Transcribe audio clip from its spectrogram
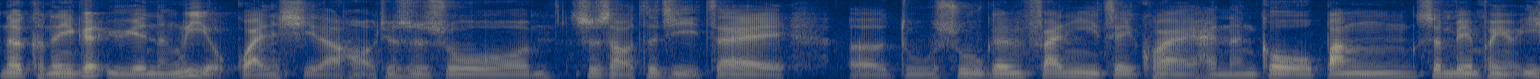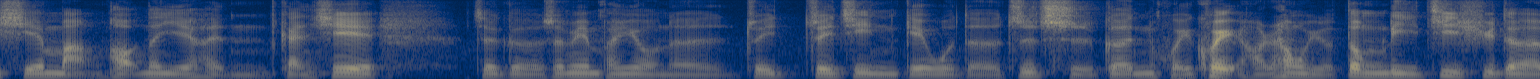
那可能也跟语言能力有关系了哈，就是说至少自己在呃读书跟翻译这一块还能够帮身边朋友一些忙哈，那也很感谢这个身边朋友呢最最近给我的支持跟回馈好，让我有动力继续的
